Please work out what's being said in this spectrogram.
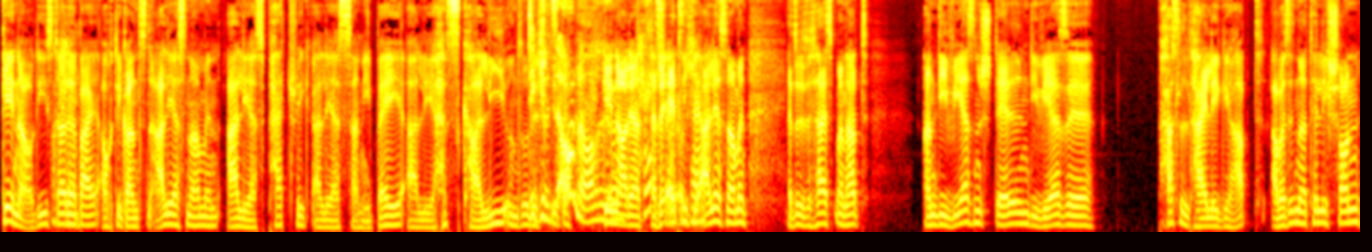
Genau, die ist okay. da dabei. Auch die ganzen Alias-Namen, alias Patrick, alias Sunny Bay, alias Kali und so. Die gibt es auch noch. Genau, der hat also etliche okay. Alias-Namen. Also das heißt, man hat an diversen Stellen diverse Puzzleteile gehabt, aber es ist natürlich schon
